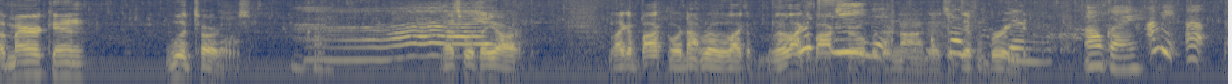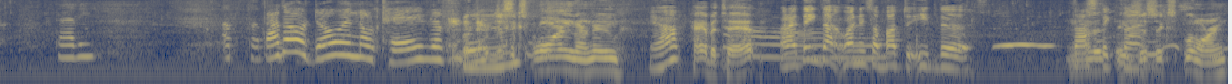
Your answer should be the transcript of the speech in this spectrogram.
American wood turtles. That's what they are. Like a box, or not really like a, they're like a box turtle, but they're not. It's a different breed. Okay. I mean, up. Daddy. Up, up. I don't know in no cave But they're just exploring their new Yeah. habitat. But I think that one is about to eat the plastic It's plant. just exploring.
